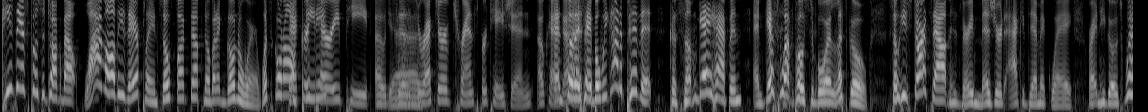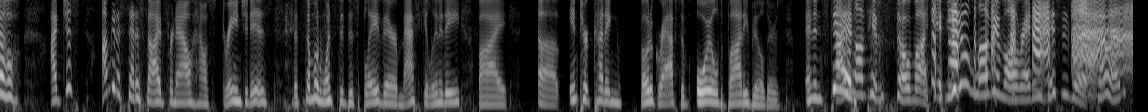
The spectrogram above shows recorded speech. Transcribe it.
He's there supposed to talk about why am all these airplanes so fucked up? Nobody can go nowhere. What's going on, Secretary Pete, oh, Yes. the director of transportation. Okay. And go so they say, but we got to pivot because something gay happened. And guess what, poster boy? Let's go. So he starts out in his very measured academic way, right? And he goes, well, I just, I'm going to set aside for now how strange it is that someone wants to display their masculinity by uh, intercutting photographs of oiled bodybuilders. And instead, I love him so much. If you don't love him already, this is it. Go ahead.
